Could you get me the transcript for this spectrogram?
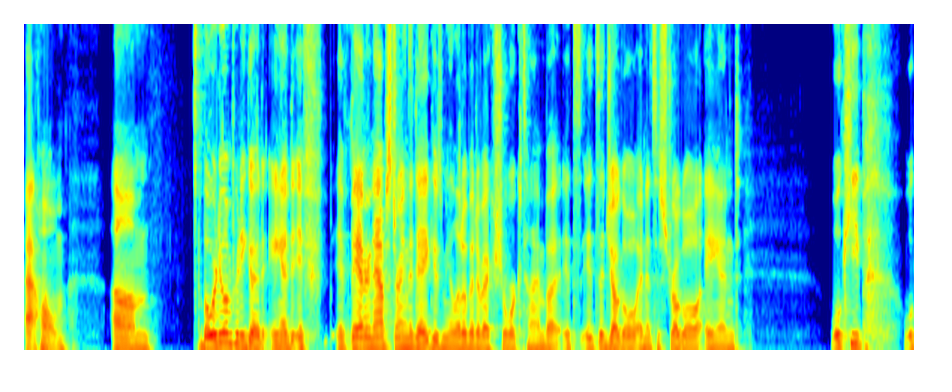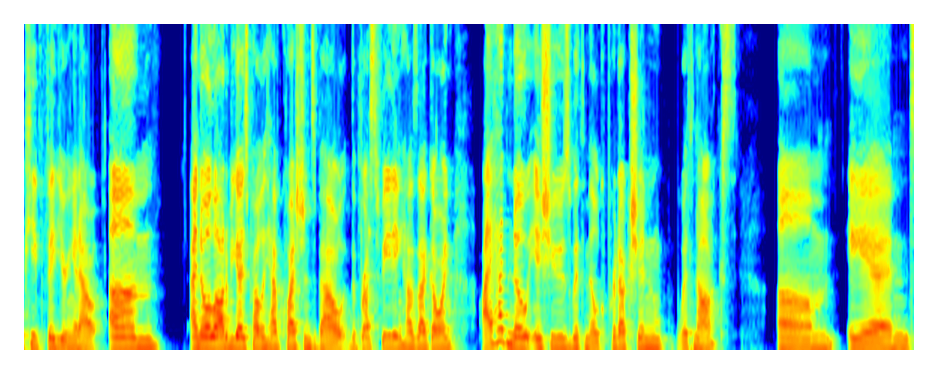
at home. Um, but we're doing pretty good. And if if Banner naps during the day, it gives me a little bit of extra work time, but it's it's a juggle and it's a struggle and we'll keep we'll keep figuring it out. Um, I know a lot of you guys probably have questions about the breastfeeding. How's that going? I had no issues with milk production with Knox. Um, and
